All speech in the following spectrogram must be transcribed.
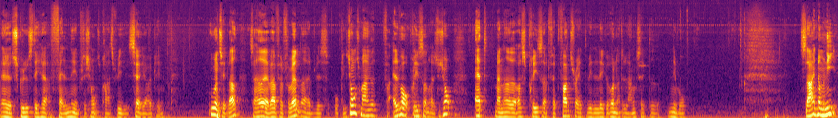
øh, skyldes det her faldende inflationspres, vi ser i øjeblikket. Uanset hvad, så havde jeg i hvert fald forventet, at hvis obligationsmarkedet for alvor prisede en recession, at man havde også priser, at Fed Funds Rate ville ligge under det langsigtede niveau. Slide nummer 9,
